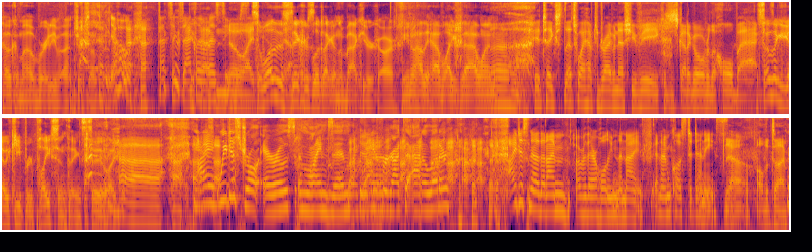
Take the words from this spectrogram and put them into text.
You like the Kokomo Brady Bunch or something. Oh, that's exactly you what I have see. no idea. So what do the stickers look like on the back of your car? You know how they have like that uh, one? It takes. That's why I have to drive an SUV because it's got to go over the whole back. Sounds like you got to keep replacing things too. Like I, we just draw arrows and lines in, like when you forgot to add a letter. I just know that I'm over there holding the knife and I'm close to Denny's. So Yeah, all the time.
